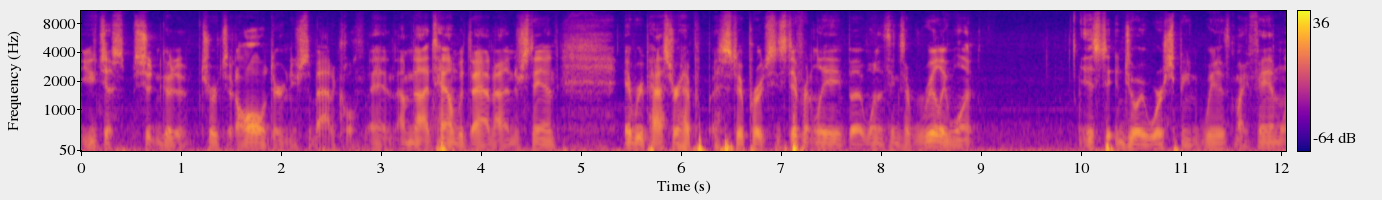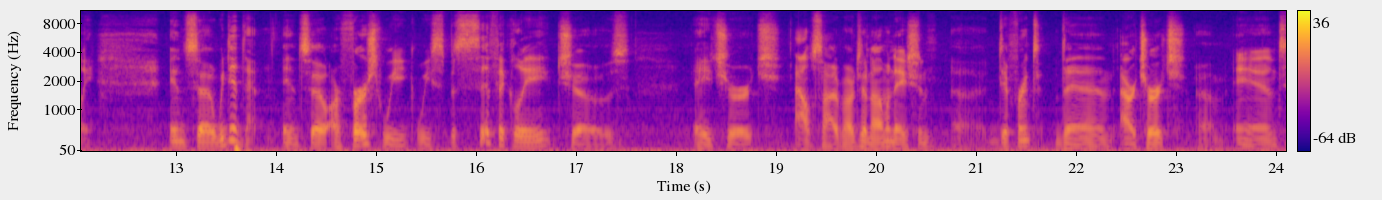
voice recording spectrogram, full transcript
you just shouldn't go to church at all during your sabbatical. And I'm not down with that. I understand every pastor has to approach these differently, but one of the things I really want is to enjoy worshiping with my family. And so we did that. And so our first week, we specifically chose a church outside of our denomination, uh, different than our church, um, and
